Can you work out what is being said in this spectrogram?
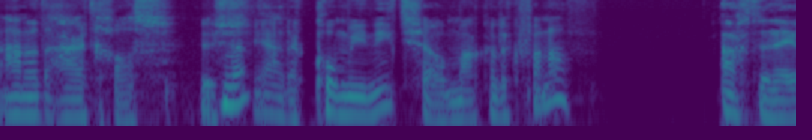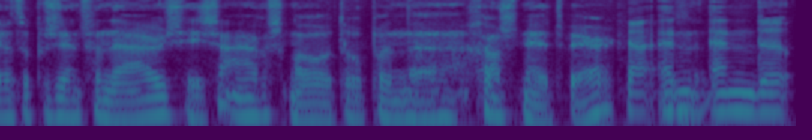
aan het aardgas. Dus ja, ja daar kom je niet zo makkelijk vanaf. 98% van de huizen is aangesloten op een uh, gasnetwerk. Ja, en, en de,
